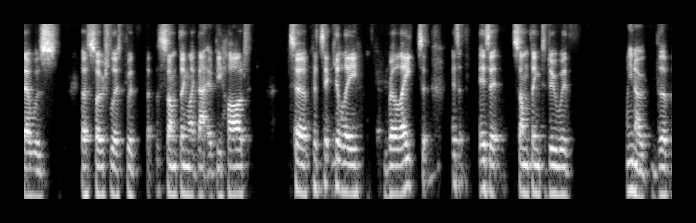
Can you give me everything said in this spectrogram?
there was a socialist with something like that, it'd be hard to particularly relate to. Is it is it something to do with you know the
